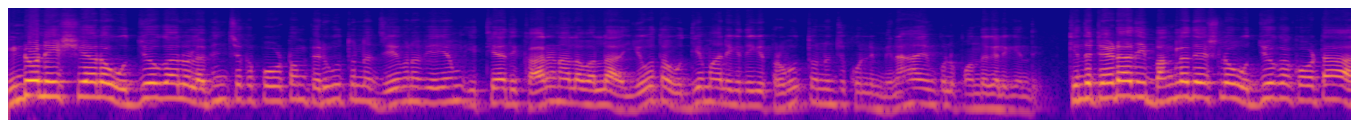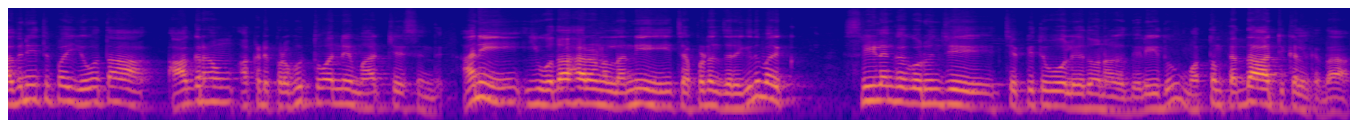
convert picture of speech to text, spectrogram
ఇండోనేషియాలో ఉద్యోగాలు లభించకపోవటం పెరుగుతున్న జీవన వ్యయం ఇత్యాది కారణాల వల్ల యువత ఉద్యమానికి దిగి ప్రభుత్వం నుంచి కొన్ని మినహాయింపులు పొందగలిగింది. కిందటేడాది బంగ్లాదేశ్లో ఉద్యోగ కోట అవినీతిపై యువత ఆగ్రహం అక్కడి ప్రభుత్వాన్ని మార్చేసింది అని ఈ ఉదాహరణలన్నీ చెప్పడం జరిగింది. మరి శ్రీలంక గురించి చెప్పితివో లేదో నాకు తెలియదు మొత్తం పెద్ద ఆర్టికల్ కదా.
